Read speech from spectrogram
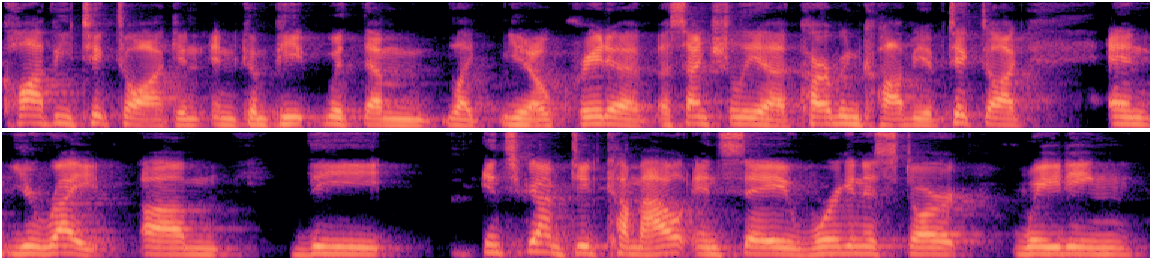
copy TikTok and, and compete with them. Like you know, create a essentially a carbon copy of TikTok. And you're right. Um, the Instagram did come out and say we're going to start weighting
